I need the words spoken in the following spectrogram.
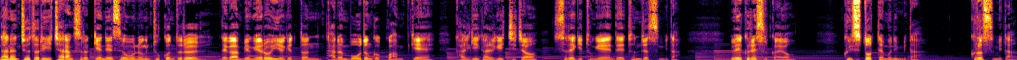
나는 저들이 자랑스럽게 내세우는 조건들을 내가 명예로 여겼던 다른 모든 것과 함께 갈기갈기 찢어 쓰레기통에 내던졌습니다. 왜 그랬을까요? 그리스도 때문입니다. 그렇습니다.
